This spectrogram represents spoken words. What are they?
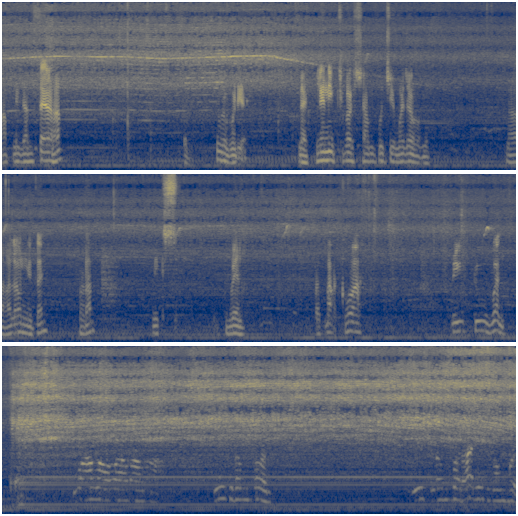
आपली जनता तुम्ही हा. आहे तुम्ही बढिया नाही क्लिनिक किंवा शॅम्पूची मजा बघू. हलवून घेत आहे थोडा मिक्स वेल दाखवा. थ्री टू वन एक नंबर एक नंबर हा एक नंबर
